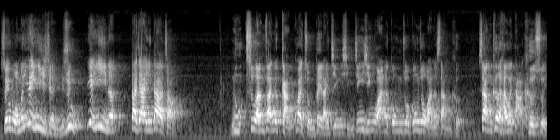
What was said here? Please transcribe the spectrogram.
所以我们愿意忍辱，愿意呢。大家一大早，努吃完饭就赶快准备来惊行，惊行完了工作，工作完了上课，上课还会打瞌睡，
